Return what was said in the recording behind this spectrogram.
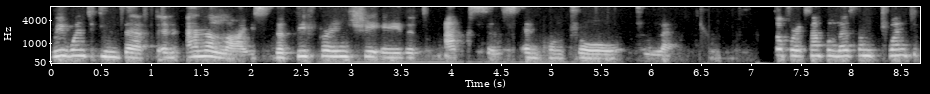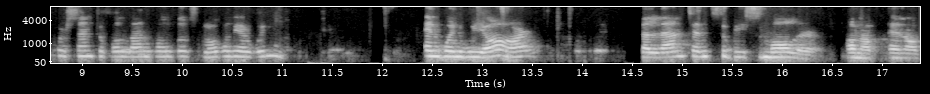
we went in depth and analyzed the differentiated access and control to land. So for example, less than 20% of all landholders globally are women. And when we are, the land tends to be smaller on a, and of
